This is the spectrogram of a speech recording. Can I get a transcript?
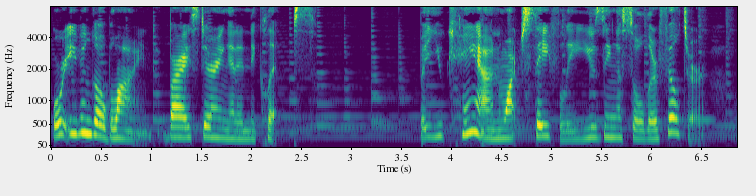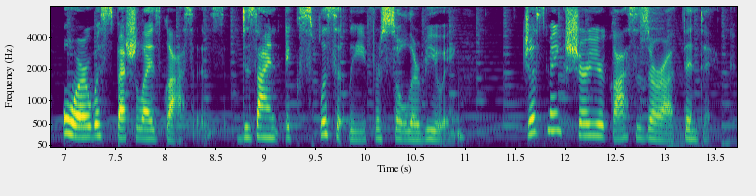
or even go blind by staring at an eclipse. But you can watch safely using a solar filter or with specialized glasses designed explicitly for solar viewing. Just make sure your glasses are authentic.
